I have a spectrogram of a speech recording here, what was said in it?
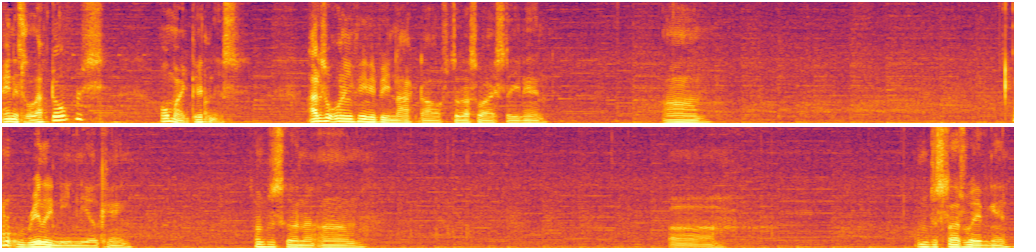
And it's leftovers? Oh my goodness. I just don't want anything to be knocked off, so that's why I stayed in. Um, I don't really need Nidoking. So I'm just gonna, um, uh, I'm just sludge wave again.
